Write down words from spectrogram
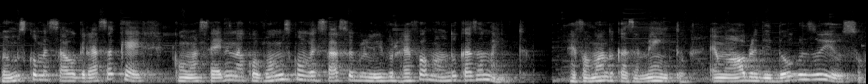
Vamos começar o Graça Cast, com uma série na qual vamos conversar sobre o livro Reformando o Casamento. Reformando o Casamento é uma obra de Douglas Wilson,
